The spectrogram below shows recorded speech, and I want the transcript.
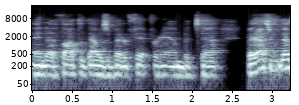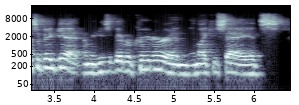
and uh, thought that that was a better fit for him. But uh, but that's that's a big get. I mean, he's a good recruiter, and, and like you say, it's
